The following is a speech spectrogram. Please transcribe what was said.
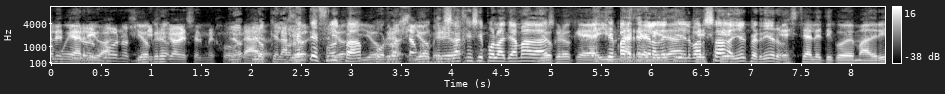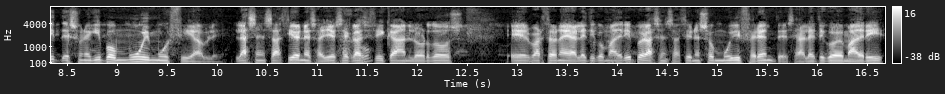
el muy arriba. Yo significa creo- que es el mejor. Lo, que la gente flipa por los mensajes y por las llamadas Yo creo que es hay que una parece que el Atleti y el realidad que es Barça que ayer perdieron. Este Atlético de Madrid es un equipo muy, muy fiable. Las sensaciones, ayer se clasifican los dos, el Barcelona y el Atlético de Madrid, pero las sensaciones son muy diferentes. El Atlético de Madrid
